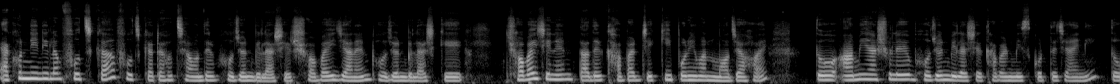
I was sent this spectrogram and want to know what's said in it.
এখন নিয়ে নিলাম ফুচকা। ফুচকাটা হচ্ছে আমাদের ভোজন বিলাসের। সবাই জানেন ভোজন বিলাসকে, সবাই চেনেন তাদের খাবার যে কি পরিমাণ মজা হয়। তো আমি আসলে ভোজন বিলাসের খাবার মিস করতে চাইনি। তো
